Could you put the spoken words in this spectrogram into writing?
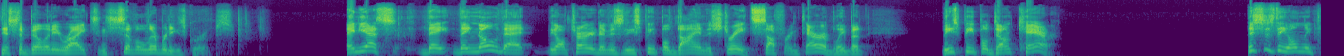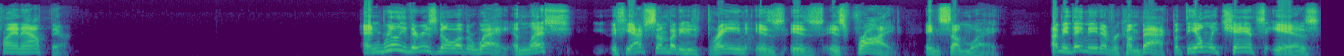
Disability rights and civil liberties groups. And yes, they they know that the alternative is these people die in the streets suffering terribly, but these people don't care. This is the only plan out there. And really there is no other way unless if you have somebody whose brain is is is fried in some way. I mean, they may never come back, but the only chance is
